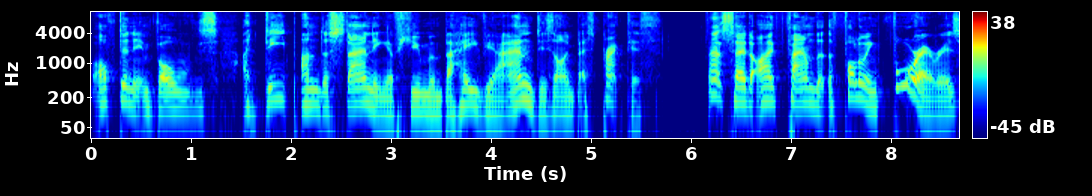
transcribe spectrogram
often involves a deep understanding of human behavior and design best practice. That said, I've found that the following four areas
